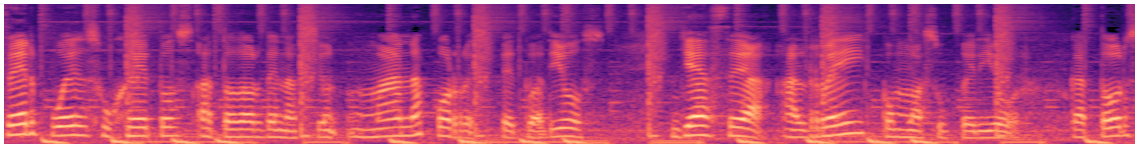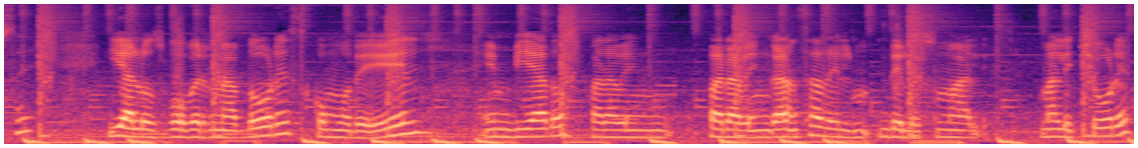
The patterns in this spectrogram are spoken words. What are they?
Ser pues sujetos a toda ordenación humana por respeto a Dios, ya sea al rey como a superior. 14 y a los gobernadores como de él enviados para, para venganza de los males, malhechores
